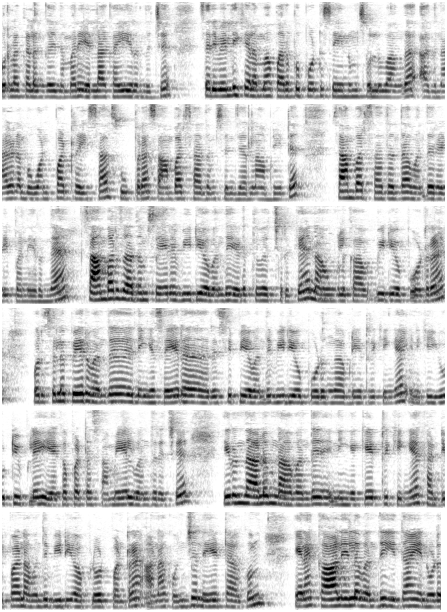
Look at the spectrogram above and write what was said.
உருளைக்கிழங்கு இந்த மாதிரி எல்லா காயும் இருந்துச்சு. சரி வெள்ளிக்கிழமை பருப்பு போட்டு செய்யணும்னு சொல்லுவாங்க. அதனால நம்ம ஒன் பாட் ரைஸாக சூப்பராக சாம்பார் சாதம் செஞ்சிடலாம் அப்படின்ட்டு சாம்பார் சாதம் தான் வந்து ரெடி பண்ணியிருந்தேன். சாம்பார் சாதம் செய்கிற வீடியோ வந்து எடுத்து வச்சுருக்கேன். நான் உங்களுக்கு வீடியோ போடுறேன். ஒரு சில பேர் வந்து நீங்கள் செய்கிற ரெசிபியை வந்து வீடியோ போடுங்க அப்படின்னு இருக்கீங்க இன்றைக்கி யூடியூப்லேயே ஏகப்பட்ட சமையல் வந்துருச்சு. இருந்தாலும் நான் வந்து நீங்கள் கேட்டிருக்கீங்க. கண்டிப்பாக நான் வந்து வீடியோ அப்லோட் பண்ணுறேன் ஆனால் கொஞ்சம் லேட் ஆகும். ஏன்னா காலையில் வந்து இதுதான் என்னோட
